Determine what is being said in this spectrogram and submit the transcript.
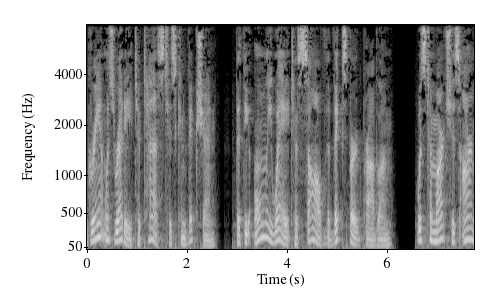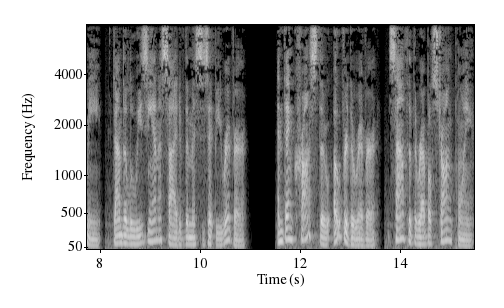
Grant was ready to test his conviction that the only way to solve the Vicksburg problem was to march his army down the Louisiana side of the Mississippi River and then cross the, over the river south of the rebel strongpoint.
